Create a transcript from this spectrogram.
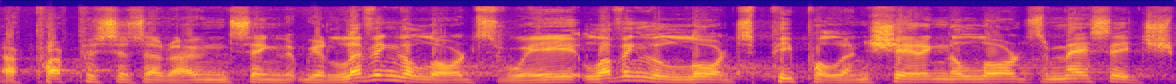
our purposes around saying that we're living the Lord's way, loving the Lord's people, and sharing the Lord's message.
